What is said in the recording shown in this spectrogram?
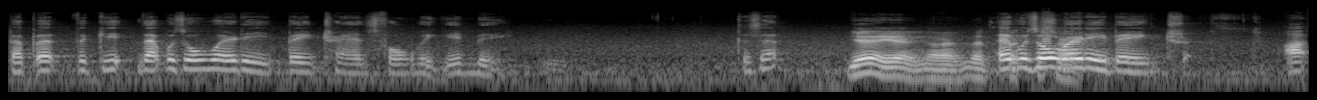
But, but the, that was already been transforming in me. Does that? Yeah, yeah, no. That, It was that's right. already being, tr- I,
